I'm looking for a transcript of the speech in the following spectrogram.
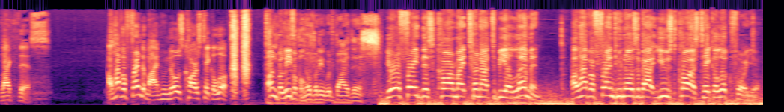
Like this. I'll have a friend of mine who knows cars take a look. Unbelievable. Nobody would buy this. You're afraid this car might turn out to be a lemon. I'll have a friend who knows about used cars take a look for you.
